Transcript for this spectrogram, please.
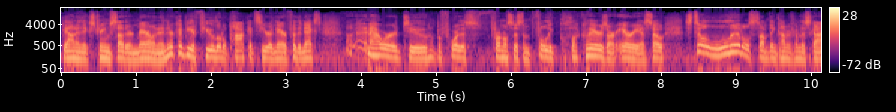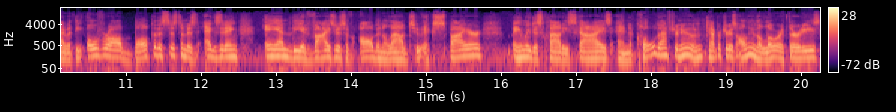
down in extreme southern Maryland, and there could be a few little pockets here and there for the next uh, an hour or two before this frontal system fully cl- clears our area. So still a little something coming from the sky, but the overall bulk of the system is exiting, and the advisors have all been allowed to expire. Mainly just cloudy skies and a cold afternoon. Temperatures only in the lower 30s,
